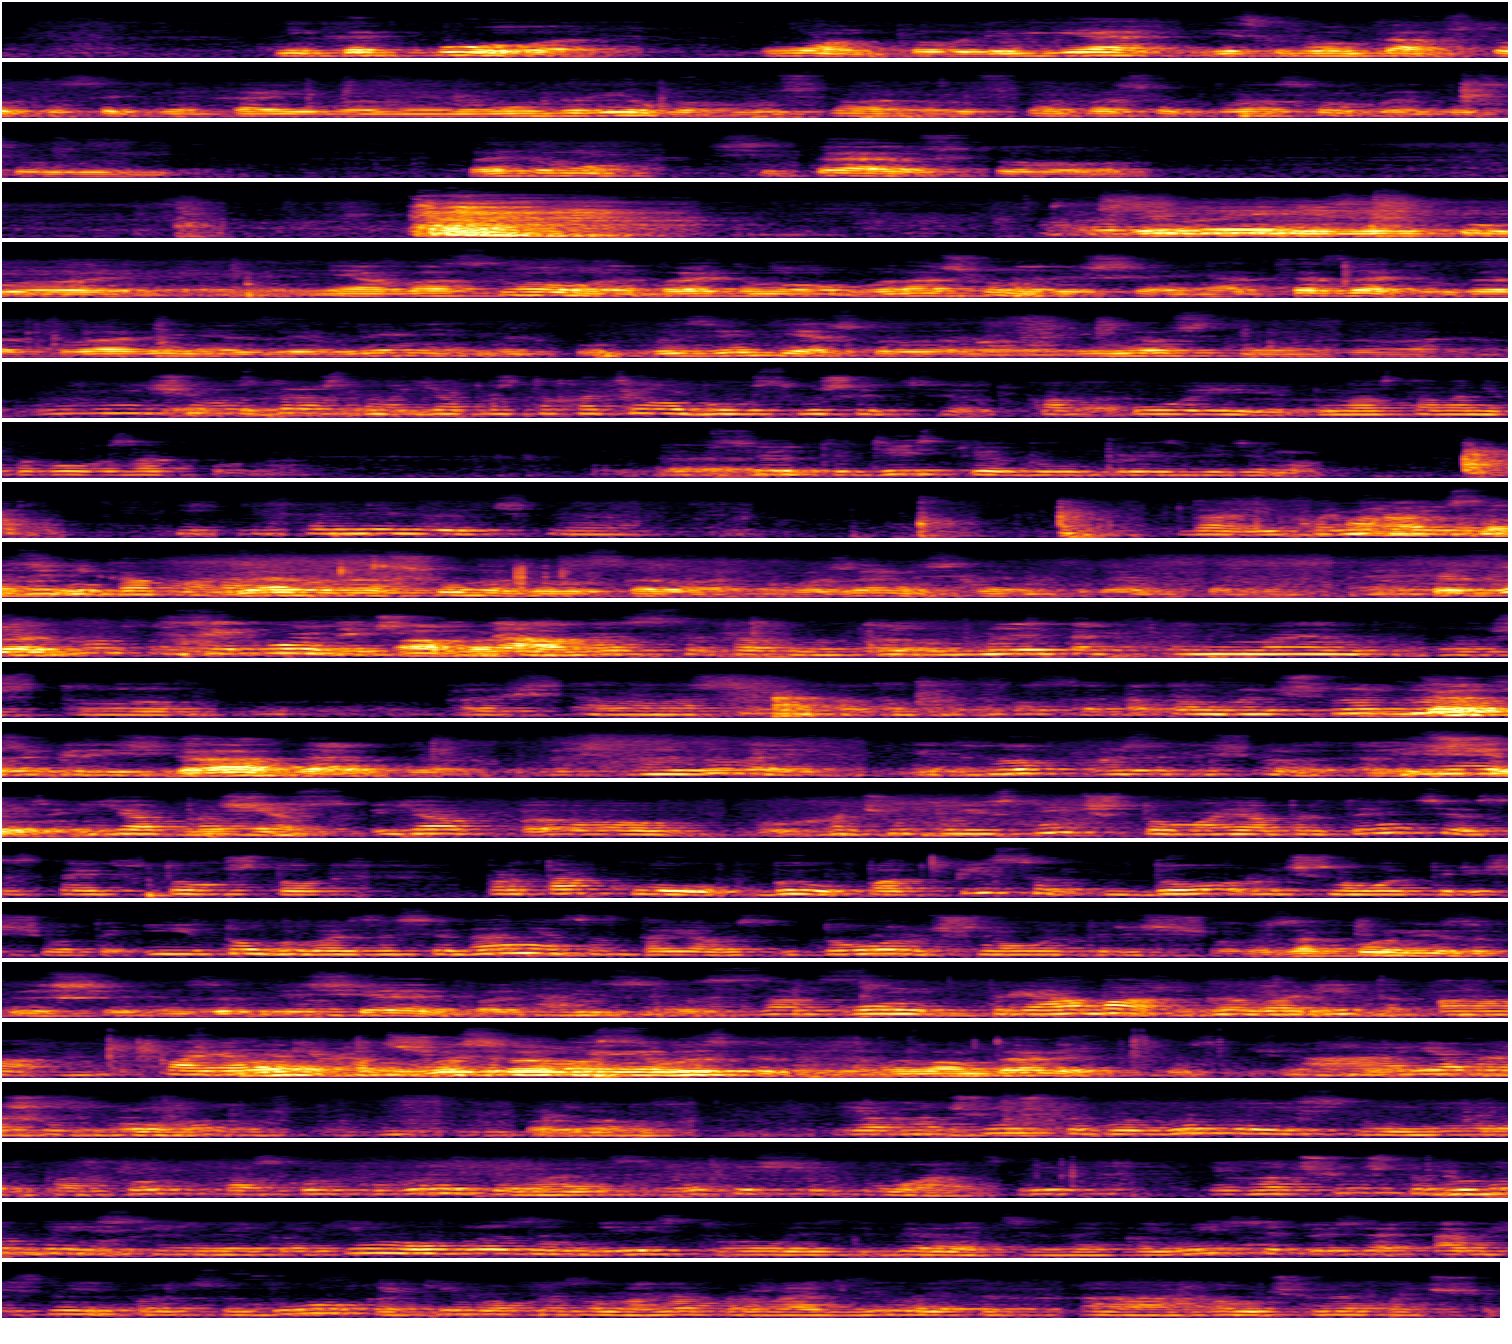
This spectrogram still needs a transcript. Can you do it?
Никакого он повлиять, если бы он там что-то с этими КАИБами намудрил бы, ручной, ручной подсчет голосов бы это все увидел. Поэтому считаю, что заявление Меркулова не обосновано, поэтому выношу на решение отказать в удовлетворении заявления Меркулова. Вы извините, я что имя отчество не называю. Ничего страшного, я просто хотела бы услышать, какой, на основании какого закона все это действие было произведено. И, и фамилию личную. Да, и фамилию Аппарат. сотрудника Значит, я аппарата. выношу на голосование. Уважаемые члены Федеральной комиссии. Оказать Секундочку, А, да, у нас как бы... Мы так понимаем, что просчитала машина, потом протокол, а потом вручную было Да, уже пересчитать. да, да, да. Вручную было, и вновь просят еще раз. Еще Нет, раз. я прошу, Нет. с- я э, хочу пояснить, что моя претензия состоит в том, что протокол был подписан до ручного пересчета, и итоговое заседание состоялось до ручного пересчета. закон не запрещает, запрещает подписывать. Закон прямо говорит о порядке Ну, вы подсчета свое мнение голосов. высказали, мы вам дали. А, я прошу слова. Пожалуйста. Я хочу, чтобы вы пояснили, поскольку, поскольку вы разбирались в этой ситуации, я хочу, чтобы вы пояснили, каким образом действовала избирательная комиссия, то есть объяснить процедуру, каким образом она проводила этот а, ручной подсчет.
